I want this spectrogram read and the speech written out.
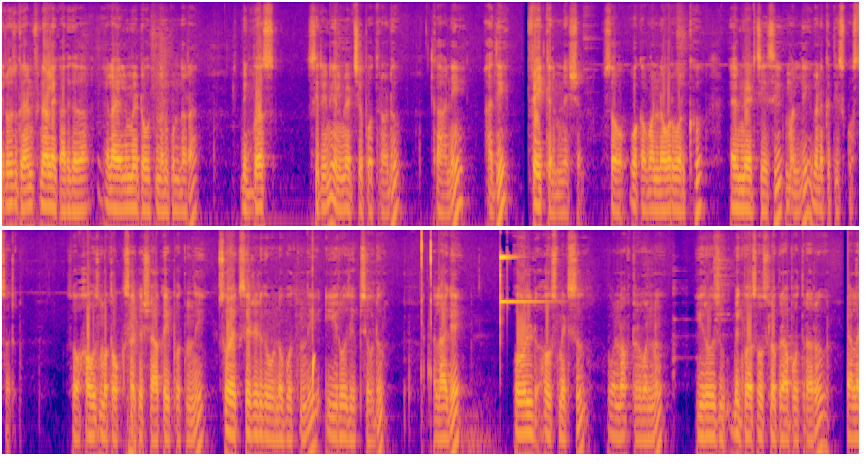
ఈరోజు గ్రాండ్ ఫినాలే కాదు కదా ఎలా ఎలిమినేట్ అవుతుంది అనుకుంటున్నారా? బిగ్ బాస్ సిరిని ఎలిమినేట్ చేయబోతున్నాడు. కానీ అది ఫేక్ ఎలిమినేషన్. సో ఒక వన్ అవర్ వరకు ఎలిమినేట్ చేసి మళ్ళీ వెనక్కి తీసుకొస్తారు. సో హౌస్ మొత్తం ఒకసారిగా షాక్ అయిపోతుంది. సో ఎక్సైటెడ్గా ఉండబోతుంది ఈ రోజు ఎపిసోడ్. అలాగే old house mates one after one ఈరోజు బిగ్ బాస్ హౌస్లోకి రాబోతున్నారు. చాలా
